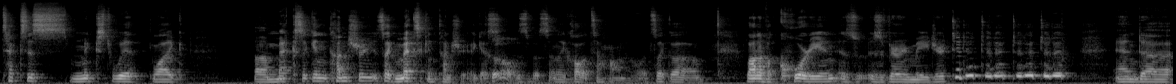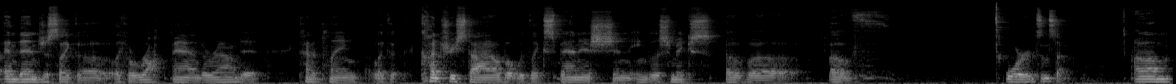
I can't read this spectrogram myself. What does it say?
Texas mixed with like uh, Mexican country. It's like Mexican country, I guess. Cool. And they call it Tejano. It's like a, lot of accordion is, is very major, and uh, and then just like a like a rock band around it, kind of playing like a country style, but with like Spanish and English mix of uh, of words and stuff. Um,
